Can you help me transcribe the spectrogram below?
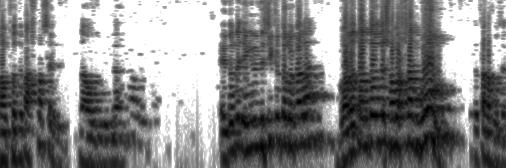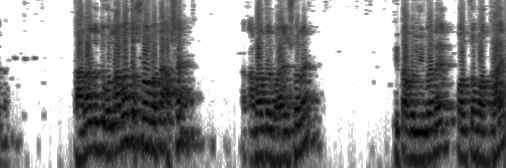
সংসদে পাশ নাউজুবিল্লাহ। এই জন্য ইংরেজি শিক্ষিত লোকেরা গণতন্ত্র যে সমস্যার মূল, এটা তারা বোঝে না। তারা যদি ওলামাদের সহমতে আসে আমাদের বয়স হলে কিতাবুল ইমানের পঞ্চম অধ্যায়,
